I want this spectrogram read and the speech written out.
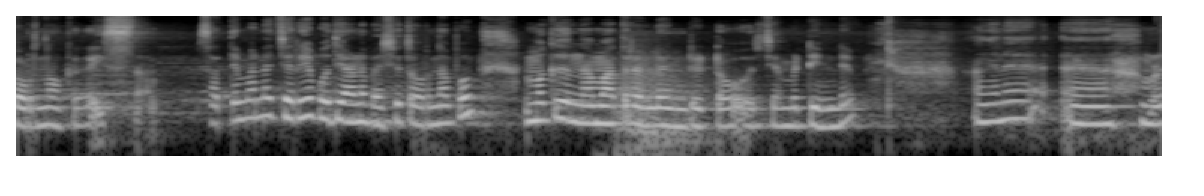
തുറന്നു നോക്കാം ഗൈസ് സത്യം പറഞ്ഞാൽ ചെറിയ പൊതിയാണ് പക്ഷേ തുറന്നപ്പം നമുക്ക് തിന്നാൽ മാത്രമല്ല ഉണ്ട് കേട്ടോ ഒരു ചെമ്പട്ടി ഉണ്ട് അങ്ങനെ നമ്മൾ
